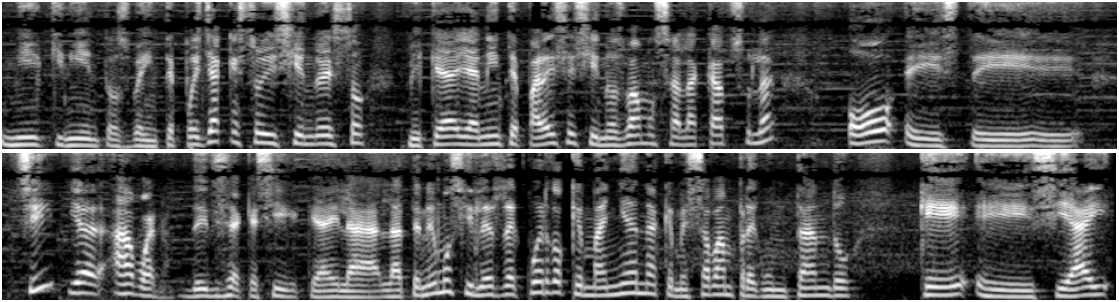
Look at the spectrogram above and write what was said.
1520. Pues ya que estoy diciendo esto, me queda Yanin, ¿te parece si nos vamos a la cápsula o este Sí, ya, ah, bueno, dice que sí, que ahí la, la tenemos y les recuerdo que mañana que me estaban preguntando que eh, si hay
